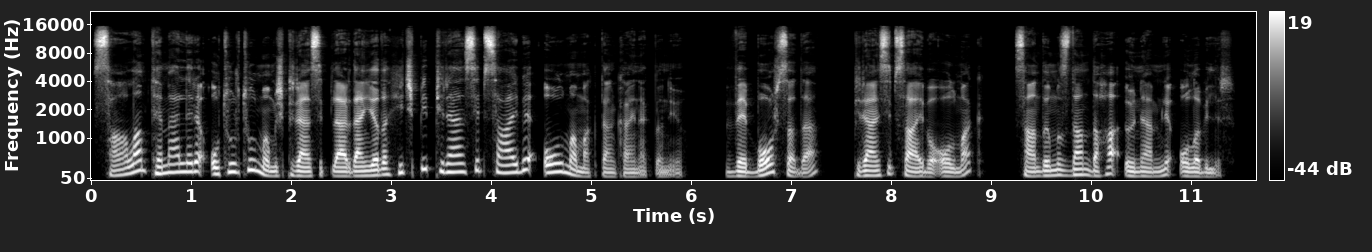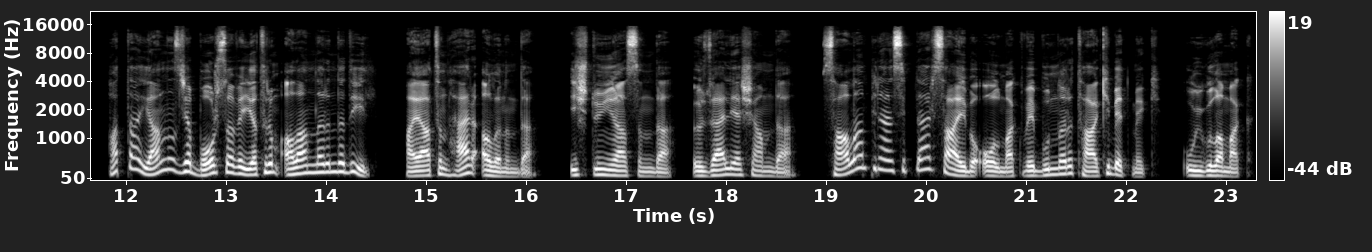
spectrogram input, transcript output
sağlam temellere oturtulmamış prensiplerden ya da hiçbir prensip sahibi olmamaktan kaynaklanıyor. Ve borsada prensip sahibi olmak sandığımızdan daha önemli olabilir. Hatta yalnızca borsa ve yatırım alanlarında değil, hayatın her alanında, iş dünyasında, özel yaşamda sağlam prensipler sahibi olmak ve bunları takip etmek, uygulamak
